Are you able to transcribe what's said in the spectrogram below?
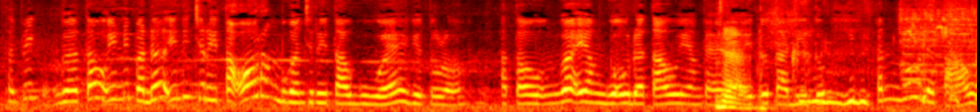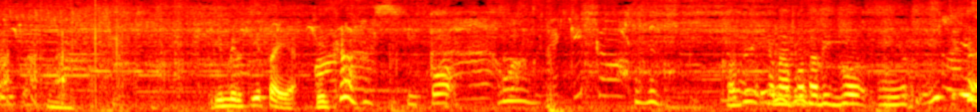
tapi nggak tahu ini padahal ini cerita orang bukan cerita gue gitu loh. Atau enggak yang gue udah tahu yang kayak Ya. itu tadi tuh kan gue udah tahu itu email kita ya? Kiko tapi kenapa tadi gue inget itu ya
